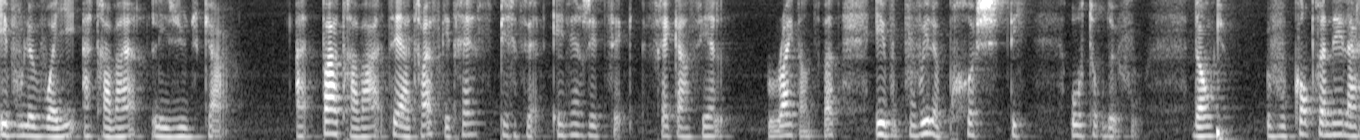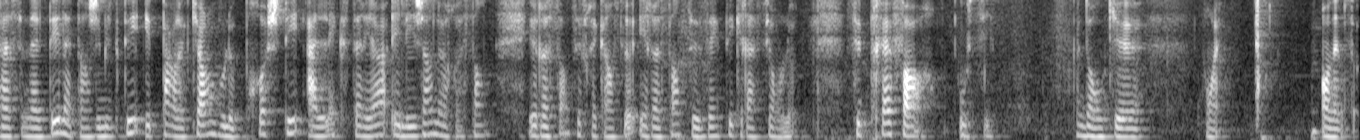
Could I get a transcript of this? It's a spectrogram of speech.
et vous le voyez à travers les yeux du cœur. pas à travers, tu sais, à travers ce qui est très spirituel, énergétique, fréquentiel, right on spot, et vous pouvez le projeter autour de vous. Donc, vous comprenez la rationalité, la tangibilité, et par le cœur, vous le projetez à l'extérieur et les gens le ressentent. Ils ressentent ces fréquences-là, ils ressentent ces intégrations-là. C'est très fort aussi. Donc, euh, ouais, on aime ça.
